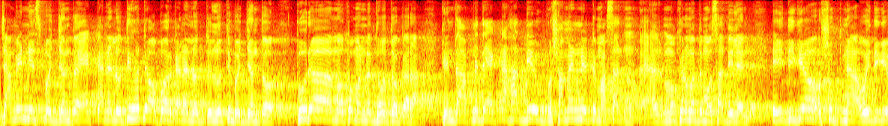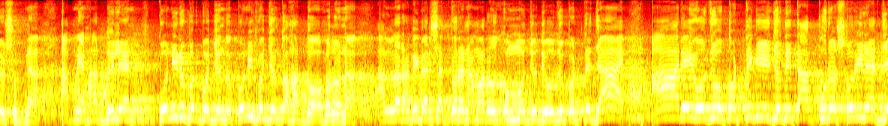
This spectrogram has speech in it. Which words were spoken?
জামিন নিজ পর্যন্ত এক কানে লতি হতে অপর কানে লতি- পর্যন্ত পুরো মুখমণ্ডল ধৌত করা। কিন্তু আপনি তো একটা হাত দিয়ে সামান্য একটু মশা মুখের মধ্যে মশা দিলেন, এই দিকেও শুকনা, ওই দিকেও শুকনা। আপনি হাত ধুইলেন, কনির উপর পর্যন্ত, কনি পর্যন্ত হাত দেওয়া হলো না। আল্লাহর হাবিব এরশাদ করেন, আমার উম্মত যদি অজু করতে যায়, আর এই অজু করতে গিয়ে যদি তার পুরো শরীরের যে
